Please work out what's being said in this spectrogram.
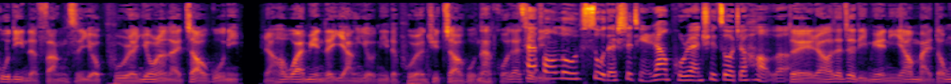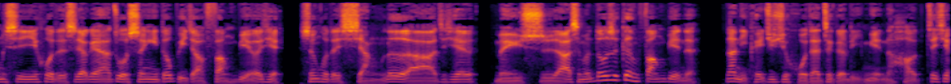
固定的房子，有仆人、佣人来照顾你。然后外面的羊有你的仆人去照顾，那活在这里，餐风露宿的事情让仆人去做就好了。对，然后在这里面你要买东西或者是要跟人家做生意都比较方便，而且生活的享乐啊，这些美食啊，什么都是更方便的。那你可以继续活在这个里面，然后这些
